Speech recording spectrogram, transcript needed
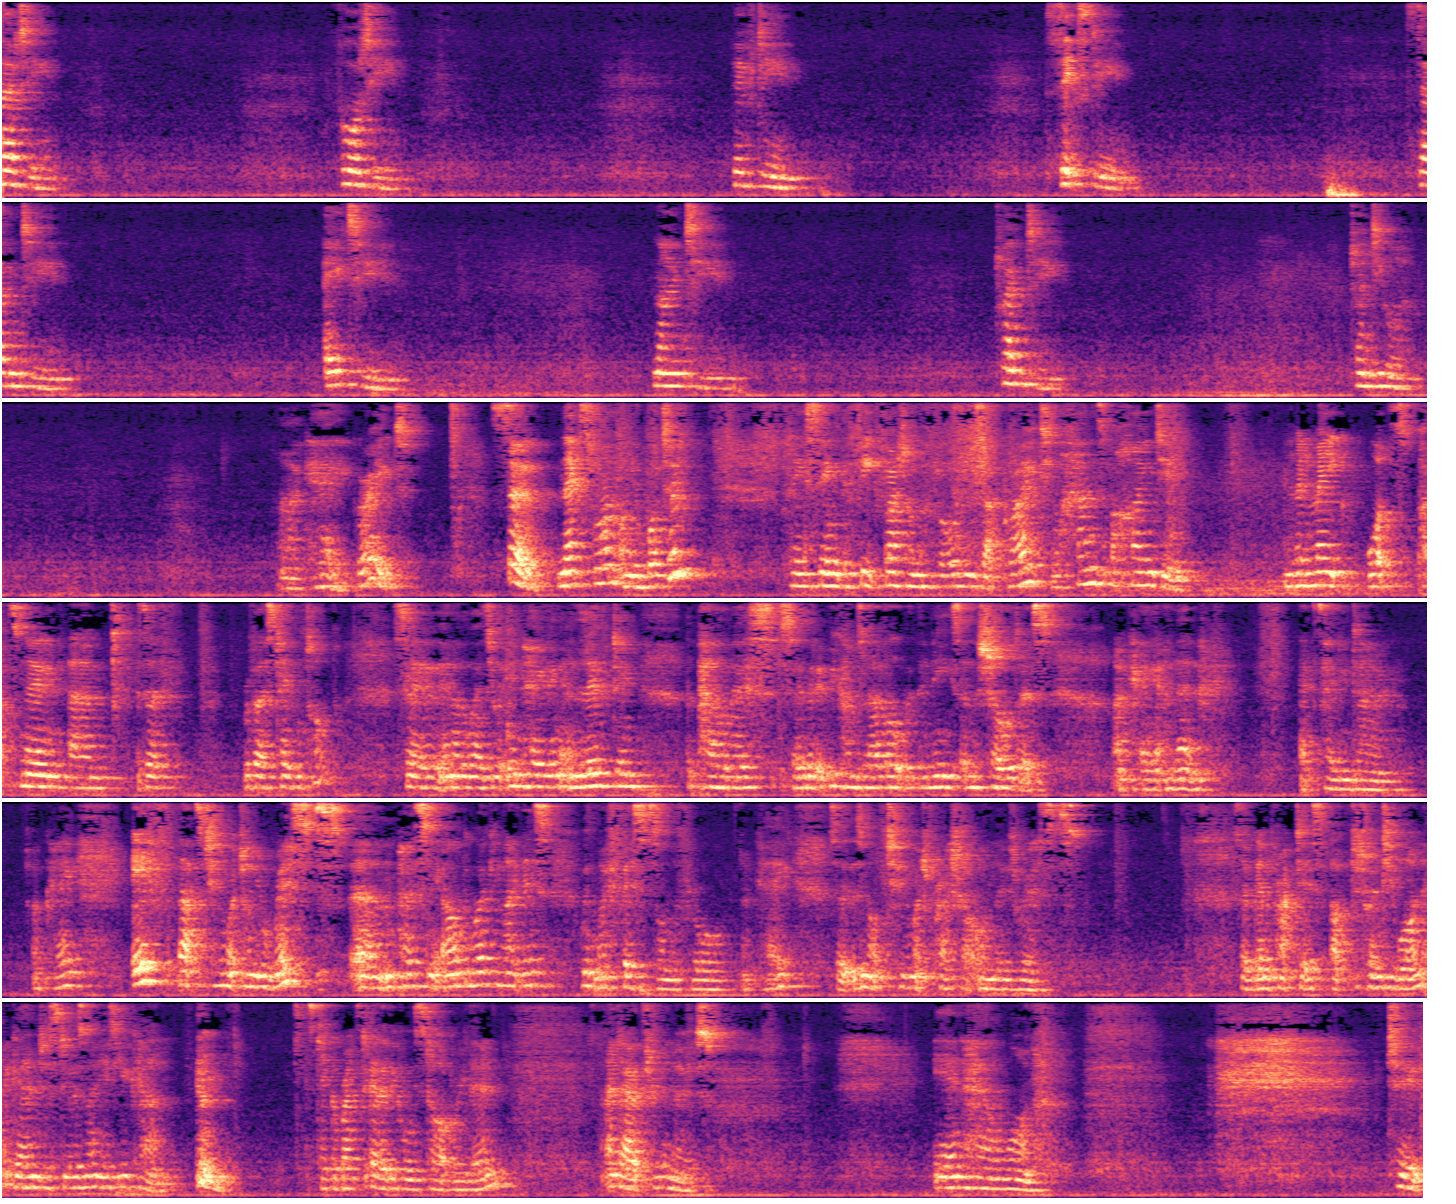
thirteen, fourteen, fifteen, sixteen, seventeen, eighteen, nineteen, twenty, twenty-one. Okay, great. So, next one on your bottom, placing the feet flat on the floor, knees upright, your hands are behind you. You're going to make what's perhaps known um, as a reverse tabletop. So in other words, you're inhaling and lifting the pelvis so that it becomes level with the knees and the shoulders. Okay, and then exhaling down. Okay, if that's too much on your wrists, um, personally I'll be working like this with my fists on the floor. Okay, so there's not too much pressure on those wrists. So we're going to practice up to 21. Again, just do as many as you can. Let's take a breath together before we start. Breathe in and out through the nose. Inhale, one, two,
